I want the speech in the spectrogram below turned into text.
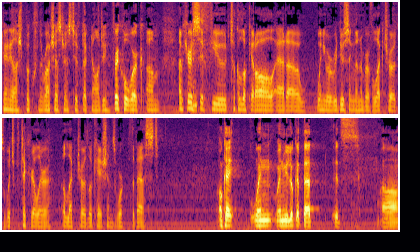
Daniel Ashbrook from the Rochester Institute of Technology. Very cool work. Um, I'm curious Thanks. if you took a look at all at uh, when you were reducing the number of electrodes, which particular electrode locations worked the best? Okay, when when we look at that, it's uh,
